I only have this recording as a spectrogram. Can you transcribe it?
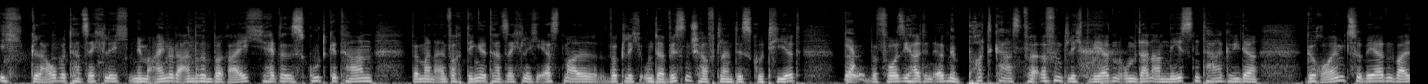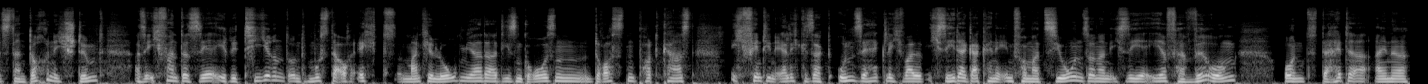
Ich glaube tatsächlich, in dem einen oder anderen Bereich hätte es gut getan, wenn man einfach Dinge tatsächlich erstmal wirklich unter Wissenschaftlern diskutiert, ja. be bevor sie halt in irgendeinem Podcast veröffentlicht werden, um dann am nächsten Tag wieder geräumt zu werden, weil es dann doch nicht stimmt. Also ich fand das sehr irritierend und musste auch echt, manche loben ja da diesen großen Drosten-Podcast. Ich finde ihn ehrlich gesagt unsäglich, weil ich sehe da gar keine Information, sondern ich sehe eher Verwirrung und da hätte eine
